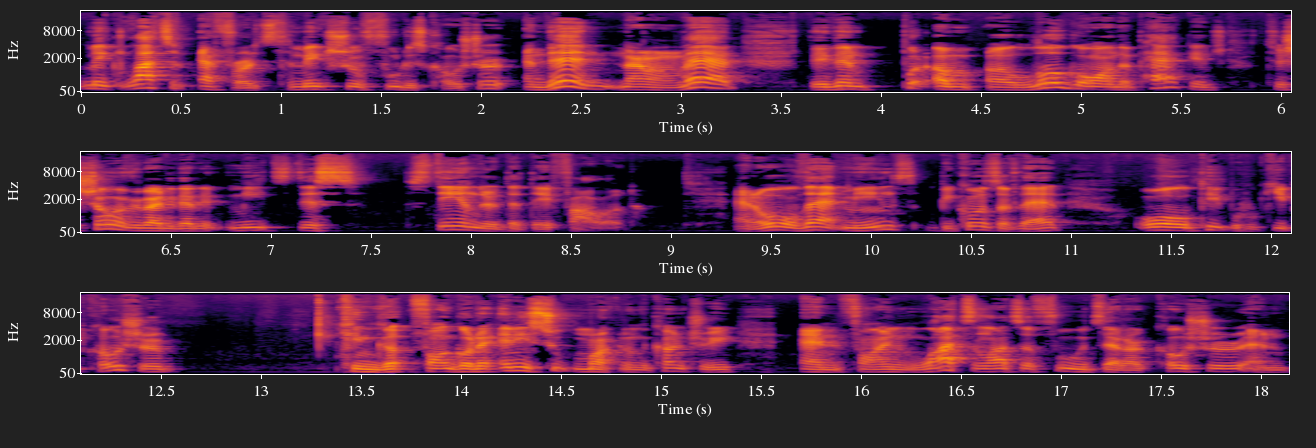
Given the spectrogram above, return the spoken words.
make lots of efforts to make sure food is kosher. And then, not only that, they then put a, a logo on the package to show everybody that it meets this standard that they followed. And all that means, because of that, all people who keep kosher can go, go to any supermarket in the country and find lots and lots of foods that are kosher and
